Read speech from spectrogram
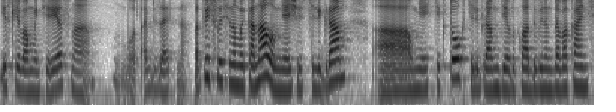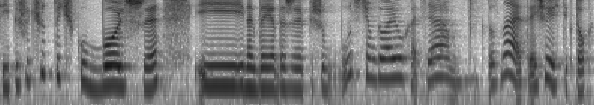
если вам интересно. Вот, обязательно. Подписывайся на мой канал, у меня еще есть Телеграм, у меня есть ТикТок, Телеграм, где я выкладываю иногда вакансии, пишу чуточку больше, и иногда я даже пишу лучше, чем говорю, хотя, кто знает, а еще есть ТикТок.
